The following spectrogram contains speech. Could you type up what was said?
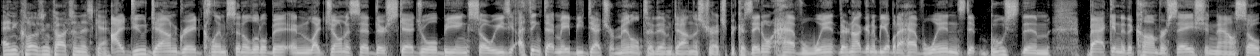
Any closing thoughts on this game? I do downgrade Clemson a little bit, and like Jonas said, their schedule being so easy, I think that may be detrimental to them down the stretch because they don't have win. They're not going to be able to have wins that boost them back into the conversation now. So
